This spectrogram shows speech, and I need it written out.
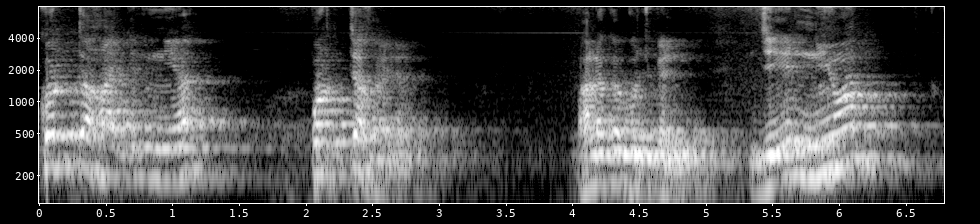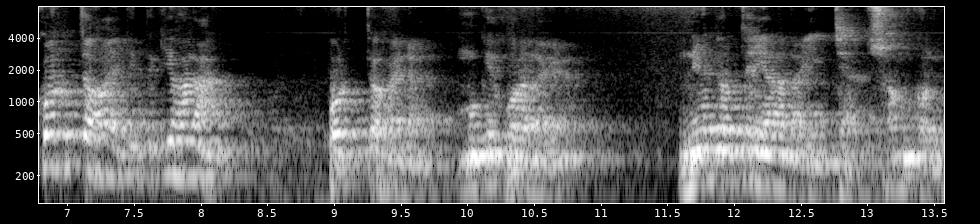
করতে হয়, কিন্তু নিয়ত পড়তে হয় না। ভালো করে বুঝবেন। যে নিয়ত করতে হয়, কিন্তু কি হয় না? পড়তে হয় না। মুখে পড়া লাগে না। নিয়ত অর্থে আলাদা ইচ্ছা, সংকল্প।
